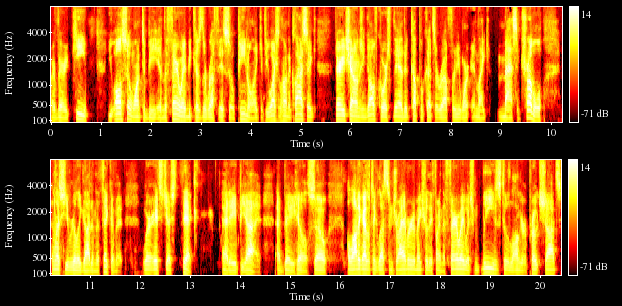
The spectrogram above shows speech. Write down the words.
are very key. You also want to be in the fairway because the rough is so penal. Like if you watch the Honda Classic, very challenging golf course. They had a couple cuts of rough where you weren't in like massive trouble unless you really got in the thick of it, where it's just thick at API at Bay Hill. So a lot of guys will take less than driver to make sure they find the fairway, which leads to longer approach shots.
